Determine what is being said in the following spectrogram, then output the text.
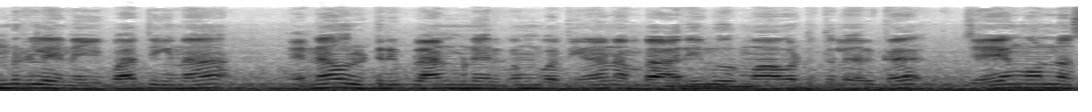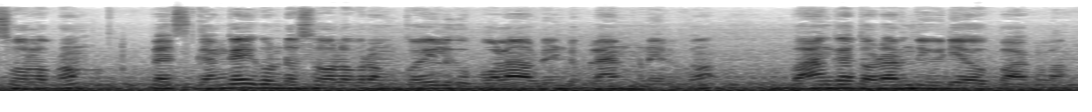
நண்பர்களே இன்னைக்கு பார்த்தீங்கன்னா என்ன ஒரு ட்ரிப் பிளான் பண்ணியிருக்கோம்னு பார்த்தீங்கன்னா நம்ம அரியலூர் மாவட்டத்தில் இருக்க ஜெயங்கொண்ட சோழபுரம் ப்ளஸ் கங்கை கொண்ட சோழபுரம் கோயிலுக்கு போகலாம் அப்படின்ட்டு பிளான் பண்ணியிருக்கோம் வாங்க தொடர்ந்து வீடியோவை பார்க்கலாம்.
